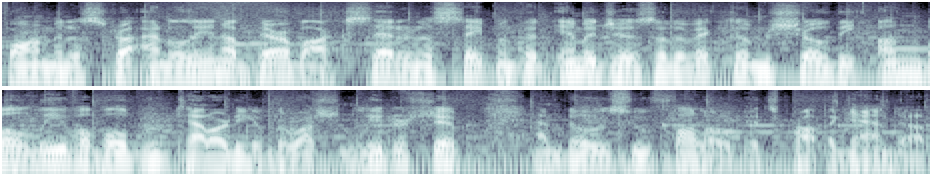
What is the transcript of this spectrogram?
Foreign Minister Annalena Baerbock said in a statement that images of the victims show the unbelievable brutality of the Russian leadership and those who follow its propaganda.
